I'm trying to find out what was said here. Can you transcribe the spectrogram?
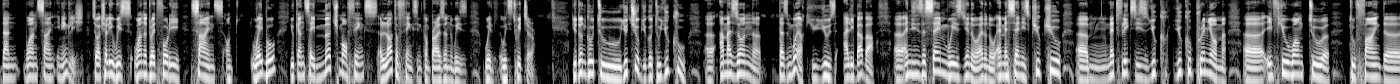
than one sign in English. So actually, with 140 signs on Weibo, you can say much more things, a lot of things in comparison with, with, with Twitter. You don't go to YouTube, you go to Youku. Uh, Amazon uh, doesn't work. You use Alibaba, uh, and it's the same with you know I don't know MSN is QQ, um, Netflix is Youku, Premium. Uh, if you want to uh, to find uh,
